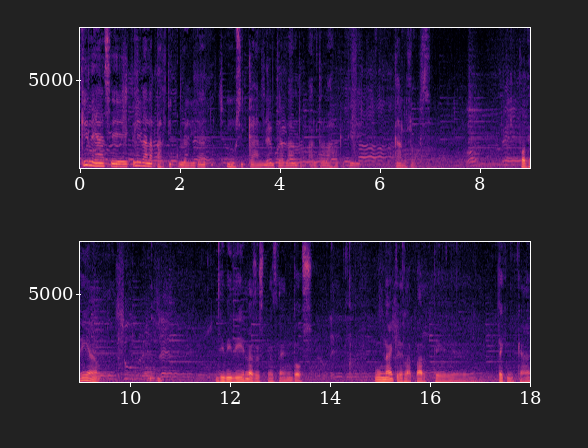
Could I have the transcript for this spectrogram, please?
¿Qué le hace, qué le da la particularidad musicalmente hablando al trabajo que tiene Carlos López? Podría dividir la respuesta en dos. Una que es la parte técnica,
